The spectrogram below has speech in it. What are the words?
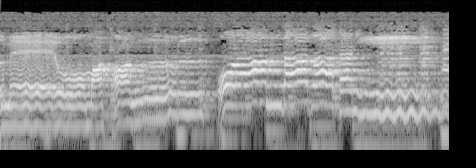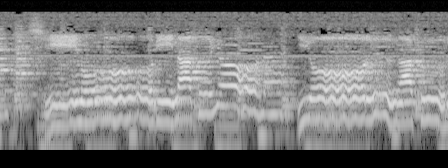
夢をまたぐる。オランダ坂に忍び泣くような夜が来る。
